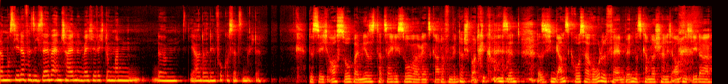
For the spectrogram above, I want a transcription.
da muss jeder für sich selber entscheiden, in welche Richtung man ähm, ja, da den Fokus setzen möchte. Das sehe ich auch so. Bei mir ist es tatsächlich so, weil wir jetzt gerade auf den Wintersport gekommen sind, dass ich ein ganz großer Rodel-Fan bin. Das kann wahrscheinlich auch nicht jeder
